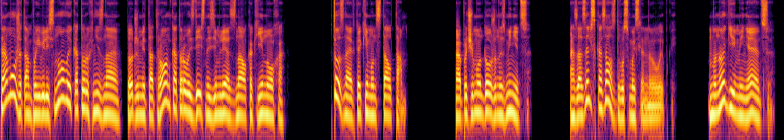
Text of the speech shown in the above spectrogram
К тому же там появились новые, которых не знаю, тот же Метатрон, которого здесь на Земле знал как Еноха. Кто знает, каким он стал там. А почему он должен измениться? Азазель сказал с двусмысленной улыбкой. Многие меняются,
